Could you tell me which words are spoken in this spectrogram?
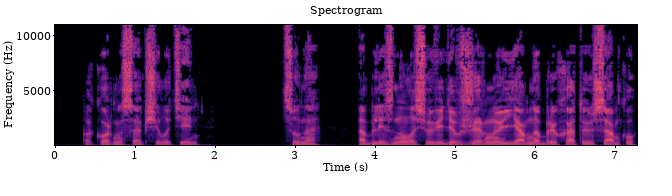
— покорно сообщила тень. Цуна облизнулась, увидев жирную, явно брюхатую самку.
